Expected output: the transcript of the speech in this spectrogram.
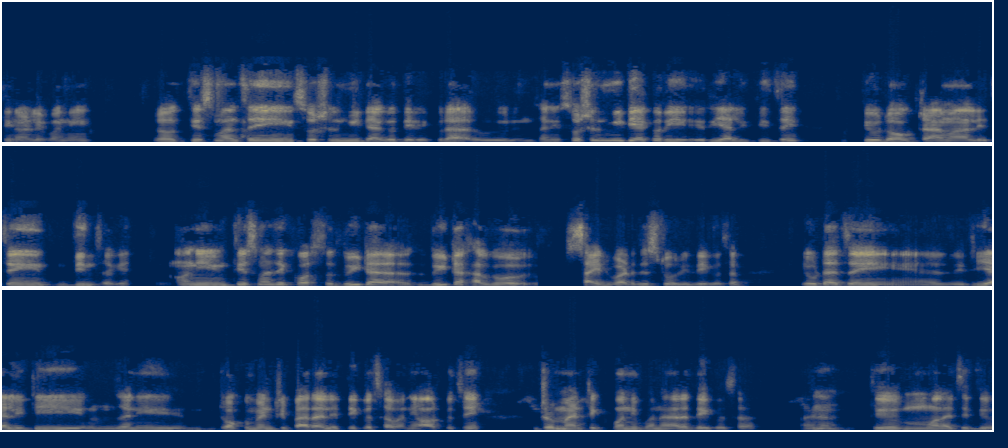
तिनीहरूले पनि। र त्यसमा चाहिँ सोसियल मिडियाको धेरै कुराहरू हुन्छ नि। सोसियल मिडियाको रि रियालिटी चाहिँ त्यो डग ड्रामाले चाहिँ दिन्छ क्या अनि त्यसमा चाहिँ कस्तो दुईवटा दुईवटा खालको साइडबाट चाहिँ स्टोरी दिएको छ। एउटा चाहिँ रियालिटी हुन्छ नि डकुमेन्ट्री पाराले दिएको छ भने अर्को चाहिँ ड्रामेटिक पनि बनाएर दिएको छ होइन? त्यो मलाई चाहिँ त्यो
